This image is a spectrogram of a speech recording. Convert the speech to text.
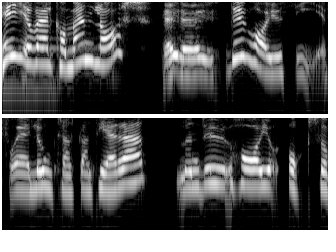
Hej och välkommen Lars! Hej hej! Du har ju CF och är lungtransplanterad, men du har ju också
